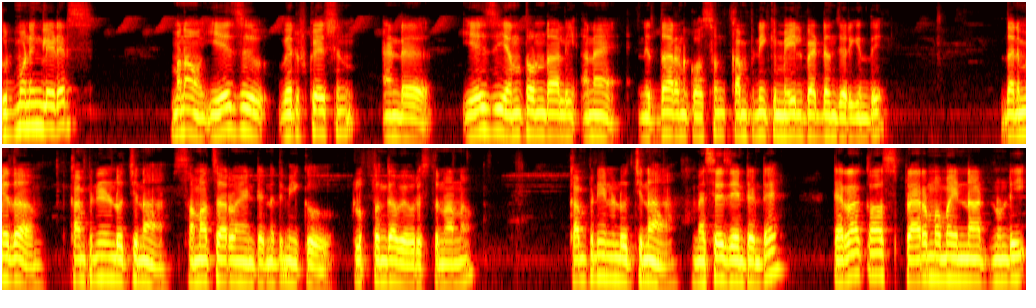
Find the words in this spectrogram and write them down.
Good morning leaders. మనం ఏజ్ వెరిఫికేషన్ అండ్ ఏజ్ ఎంత ఉండాలి అనే నిర్ధారణ కోసం కంపెనీకి మెయిల్ పెట్టడం జరిగింది. దాని మీద కంపెనీ నుండి వచ్చిన సమాచారం ఏంటనేది మీకు క్లుప్తంగా వివరిస్తున్నాను. కంపెనీ నుండి వచ్చిన మెసేజ్ ఏంటంటే టెరాకాస్ ప్రారంభమైన నాటి నుండి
